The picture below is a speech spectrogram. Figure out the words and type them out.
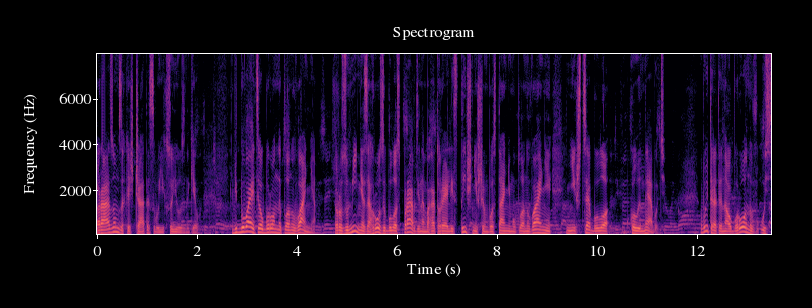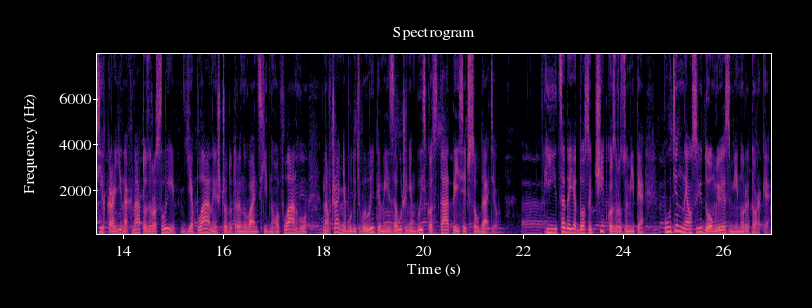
разом захищати своїх союзник. Відбувається оборонне планування. Розуміння загрози було справді набагато реалістичнішим в останньому плануванні, ніж це було коли-небудь. Витрати на оборону в усіх країнах НАТО зросли. Є плани щодо тренувань східного флангу. Навчання будуть великими із залученням близько 100 тисяч солдатів. І це дає досить чітко зрозуміти, Путін не усвідомлює зміну риторики.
